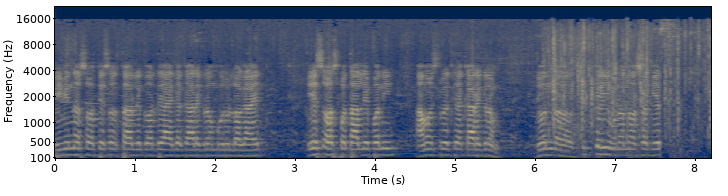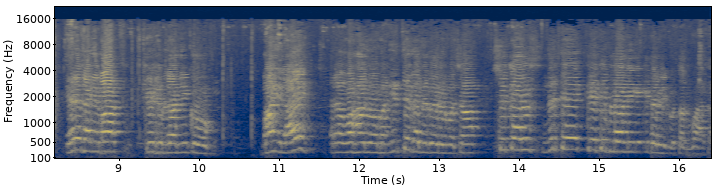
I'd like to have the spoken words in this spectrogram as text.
विभिन्न स्वास्थ्य संस्थाहरूले गर्दै आएका कार्यक्रमहरू लगायत यस अस्पतालले पनि आमा सुरक्षा कार्यक्रम जुन सुत्केरी हुन नसके। धेरै धन्यवाद भाइलाई र उहाँहरू अब नृत्य गर्ने गइरहेको छ। स्वीकारोस् नृत्य क्रिएटिभ लर्निङ एकाडेमीको तर्फबाट।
